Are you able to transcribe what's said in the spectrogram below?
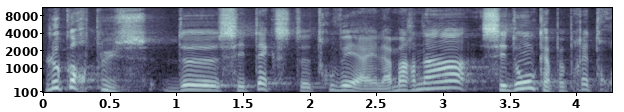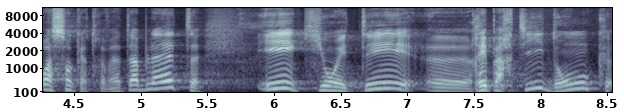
Le corpus de ces textes trouvés à El Amarna, c'est donc à peu près 380 tablettes et qui ont été réparties donc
